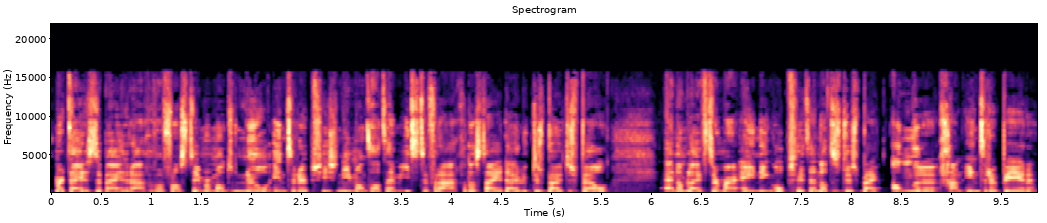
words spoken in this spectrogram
Maar tijdens de bijdrage van Frans Timmermans nul interrupties. Niemand had hem iets te vragen. Dan sta je duidelijk dus buitenspel. En dan blijft er maar één ding op zitten. En dat is dus bij anderen gaan interruperen.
